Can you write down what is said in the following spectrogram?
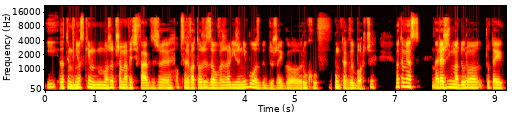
I za tym wnioskiem może przemawiać fakt, że obserwatorzy zauważali, że nie było zbyt dużego ruchu w punktach wyborczych. Natomiast reżim Maduro tutaj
